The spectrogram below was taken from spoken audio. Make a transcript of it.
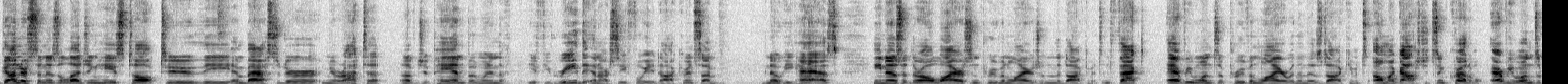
Gundersen is alleging he's talked to the ambassador Murata of Japan, but when the, if you read the NRC FOIA documents, I know he has, he knows that they're all liars and proven liars within the documents. In fact, everyone's a proven liar within those documents. Oh my gosh, it's incredible. Everyone's, a,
